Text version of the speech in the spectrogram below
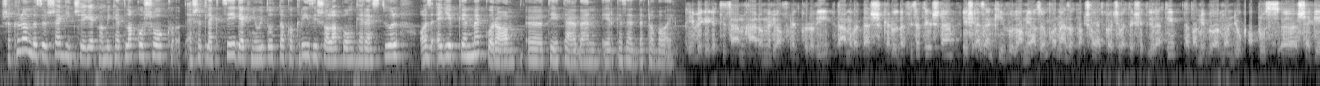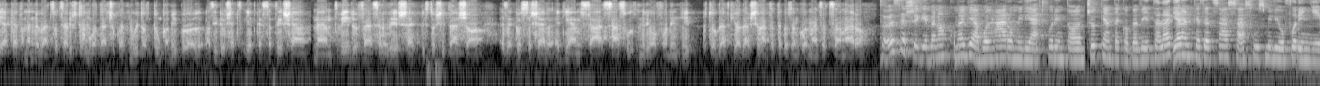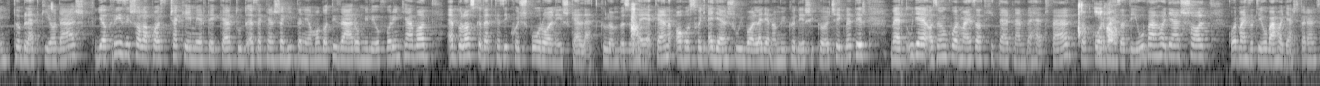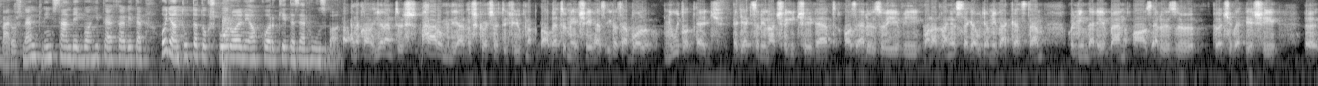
És a különböző segítségek, amiket lakosok, esetleg cégek nyújtottak a krízis alapon keresztül, az egyébként mekkora tételben érkezett be tavaly? Évvégéig 13 millió forint körüli támogatás került befizetésre, és ezen kívül, ami az önkormányzatnak saját költségvetését illeti, tehát amiből mondjuk a plusz segélyeket, a megnövelt szociális támogatásokat nyújtottunk, amiből az idősek étkeztetése ment, védőfelszerelések biztosítása, ezek összesen egy ilyen 100-120 millió forintnyi többletkiadást jelentettek az önkormányzat számára. Szóval összességében akkor nagyjából 3 milliárd forinttal csökkentek a bevételek, jelentkezett 100-120 millió forintnyi többletkiadás. Ugye a krízis alap az csekély mértékkel tud ezeken segíteni a maga 13 millió forintjával. Ebből az következik, hogy spórolni is kellett különböző helyeken, ahhoz, hogy egyensúlyban legyen a működési költségvetés, mert ugye az önkormányzat hitelt nem vehet fel, csak kormányzati jóváhagyással, kormányzati jóváhagyást Ferencváros nem, nincs szándékban hitelfelvétel. Hogyan tudtatok spórolni akkor 2020-ban? Ennek a jelentős 3 milliárdos költségvetési lyuknak a betöméséhez igazából nyújtott egy, egy egyszerű nagy segítséget. Az előző évi maradványösszege, ugye amivel kezdtem, hogy minden évben az előző költségvetési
